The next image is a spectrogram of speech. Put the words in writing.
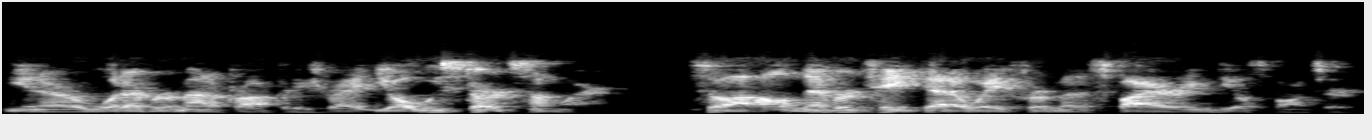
you know or whatever amount of properties right you always start somewhere so i'll never take that away from an aspiring deal sponsor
